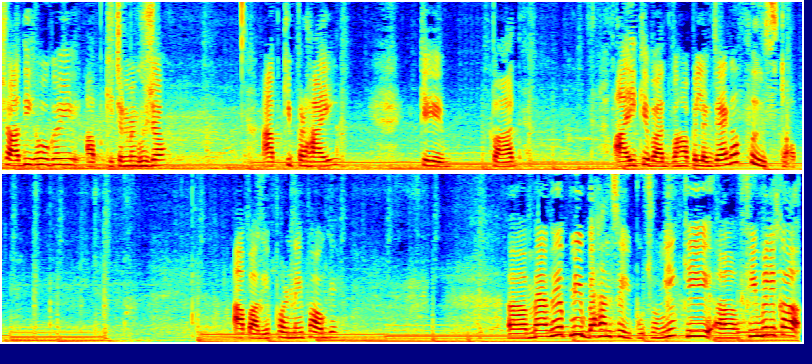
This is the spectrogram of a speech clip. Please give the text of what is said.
शादी हो गई आप किचन में घुस जाओ। आपकी पढ़ाई के बाद आई के बाद वहाँ पे लग जाएगा फुल स्टॉप आप आगे पढ़ नहीं पाओगे। आ, मैं अभी अपनी बहन से ही पूछूँगी कि आ, फीमेल का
